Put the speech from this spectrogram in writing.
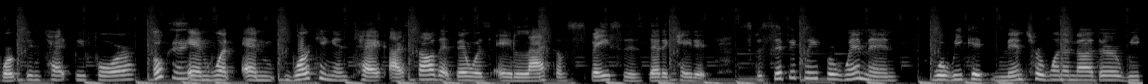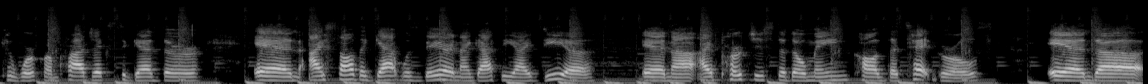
worked in tech before. Okay. And what and working in tech, I saw that there was a lack of spaces dedicated specifically for women where we could mentor one another, we could work on projects together. And I saw the gap was there and I got the idea and uh, I purchased a domain called the Tech Girls. And uh,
